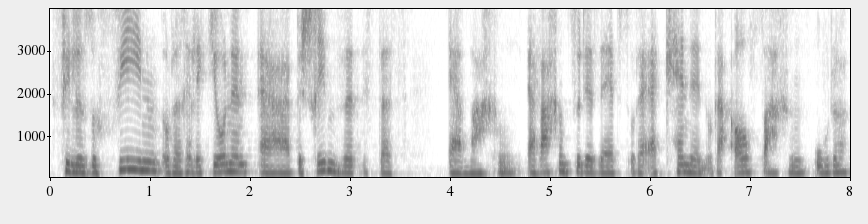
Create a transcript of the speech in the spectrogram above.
Philosophien oder Religionen äh, beschrieben wird, ist das Erwachen. Erwachen zu dir selbst oder erkennen oder aufwachen oder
